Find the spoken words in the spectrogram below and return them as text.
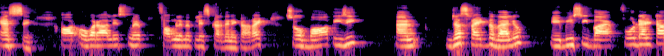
एस से। और ओवरऑल इसमें फॉर्मूले में प्लेस कर देने का राइट सो so, बहुत easy and just write the value A B C by four delta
